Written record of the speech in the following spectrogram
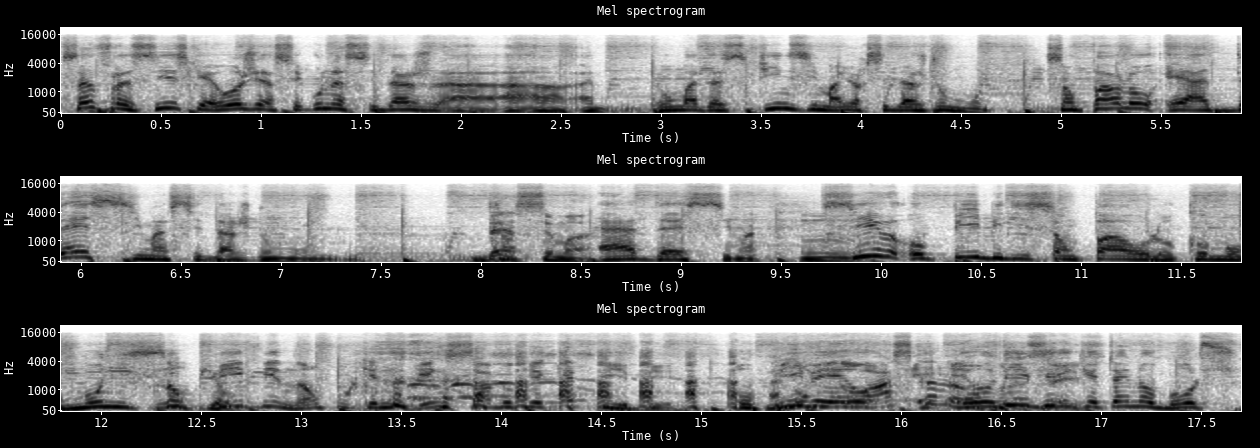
São Francisco é hoje a segunda cidade, a, a, a, uma das 15 maiores cidades do mundo. São Paulo é a décima cidade do mundo. Décima? É a décima. Se o PIB de São Paulo como Não, município... PIB não, porque ninguém sabe o que que é PIB. O PIB é, Não o, me lasca, não, é o. PIB que tem no bolso.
